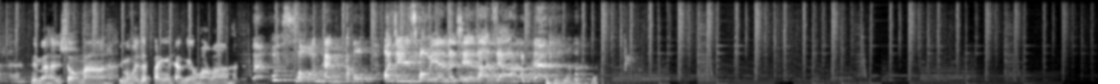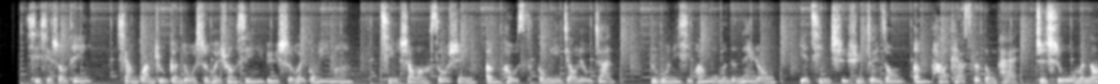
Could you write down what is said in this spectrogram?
你们很熟吗？你们会在半夜讲电话吗？不熟，难过。我要继续抽烟了，谢谢大家。谢谢收听。想关注更多社会创新与社会公益吗？请上网搜寻 N Post 公益交流站。如果你喜欢我们的内容，也请持续追踪 N Podcast 的动态，支持我们哦。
